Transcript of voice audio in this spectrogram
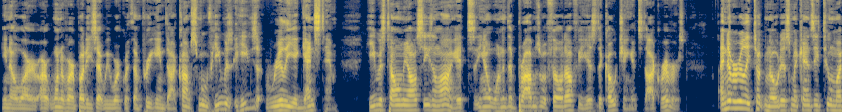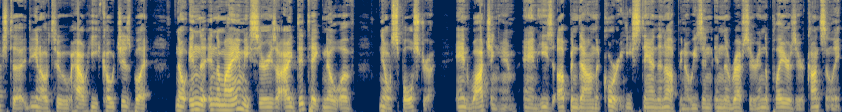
You know, our, our one of our buddies that we work with on pregame.com, Smooth, he was he's really against him. He was telling me all season long. It's you know one of the problems with Philadelphia is the coaching. It's Doc Rivers. I never really took notice McKenzie too much to you know to how he coaches, but no, in the in the Miami series, I did take note of you know Spoelstra and watching him, and he's up and down the court. He's standing up. You know, he's in in the refs here, in the players here constantly.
